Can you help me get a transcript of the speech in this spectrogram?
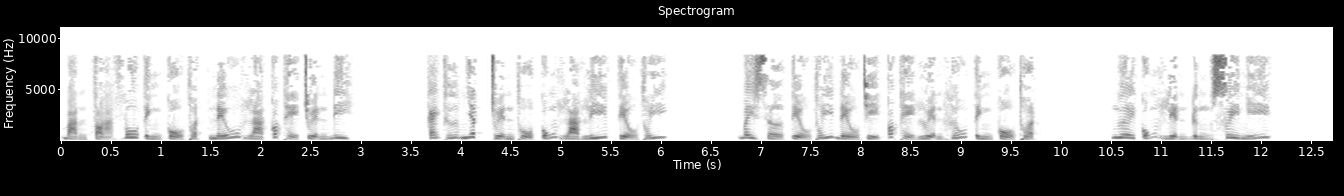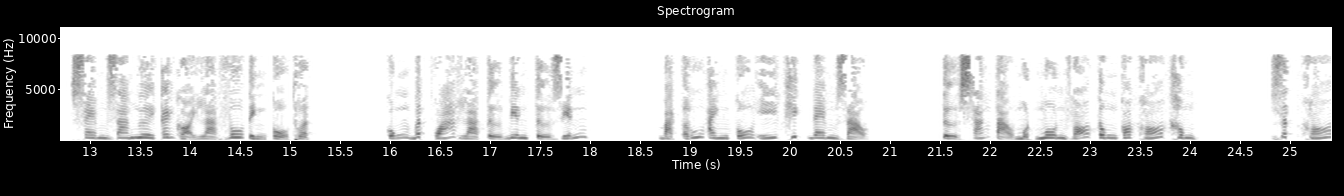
Bản tỏa vô tình cổ thuật nếu là có thể truyền đi. Cái thứ nhất truyền thủ cũng là Lý Tiểu Thúy. Bây giờ Tiểu Thúy đều chỉ có thể luyện hữu tình cổ thuật. Ngươi cũng liền đừng suy nghĩ. Xem ra ngươi cái gọi là vô tình cổ thuật cũng bất quá là tự biên tự diễn. Bạch ấu anh cố ý khích đem dạo, tự sáng tạo một môn võ công có khó không, rất khó.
